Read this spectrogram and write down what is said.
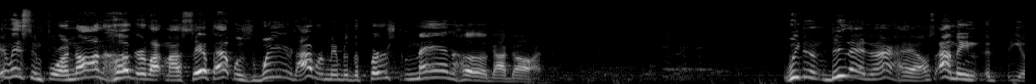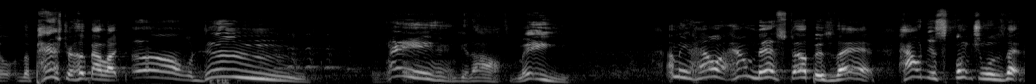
And listen, for a non hugger like myself, that was weird. I remember the first man hug I got. We didn't do that in our house. I mean, you know, the pastor hugged me like, oh, dude, man, get off me. I mean, how, how messed up is that? How dysfunctional is that?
